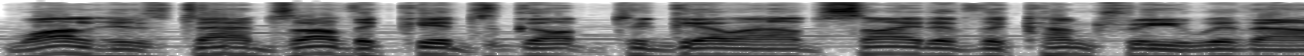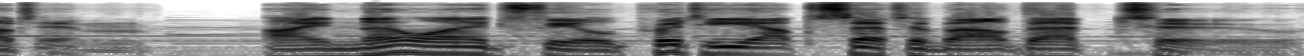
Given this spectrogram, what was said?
while his dad's other kids got to go outside of the country without him. I know I'd feel pretty upset about that too.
